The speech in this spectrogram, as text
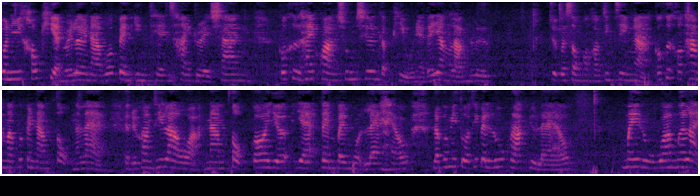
ตัวนี้เขาเขียนไว้เลยนะว่าเป็น intense hydration ก็คือให้ความชุ่มชื่นกับผิวเนี่ยได้อย่างล้ำลึก จุดประสงค์ของเขาจริงๆอะก็คือเขาทำมาเพื่อเป็นน้ำตกนั่นแหละ แต่ด้วยความที่เราอะน้ำตกก็เยอะแยะเต็มไปหมดแล้ว แล้วก็มีตัวที่เป็นลูกรักอยู่แล้ว ไม่รู้ว่าเมื่อไหร่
